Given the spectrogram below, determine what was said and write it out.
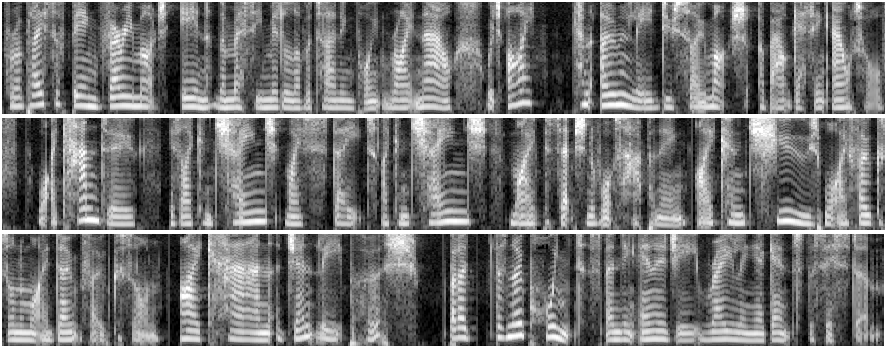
from a place of being very much in the messy middle of a turning point right now which i can only do so much about getting out of what i can do is I can change my state. I can change my perception of what's happening. I can choose what I focus on and what I don't focus on. I can gently push, but I, there's no point spending energy railing against the system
